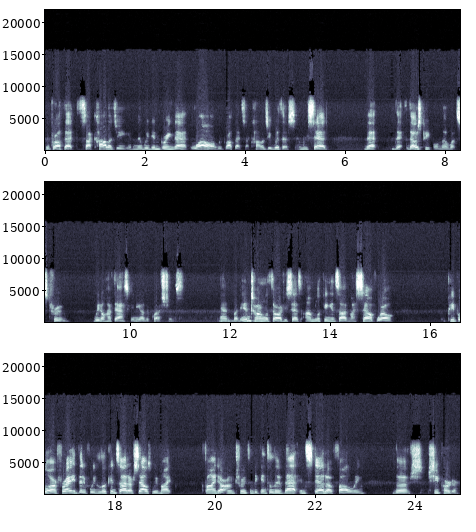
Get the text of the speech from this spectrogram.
We brought that psychology, even though we didn't bring that law, we brought that psychology with us, and we said that, that those people know what's true. We don't have to ask any other questions. And but internal authority says, I'm looking inside myself. Well, people are afraid that if we look inside ourselves, we might find our own truth and begin to live that instead of following the sheep herder.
